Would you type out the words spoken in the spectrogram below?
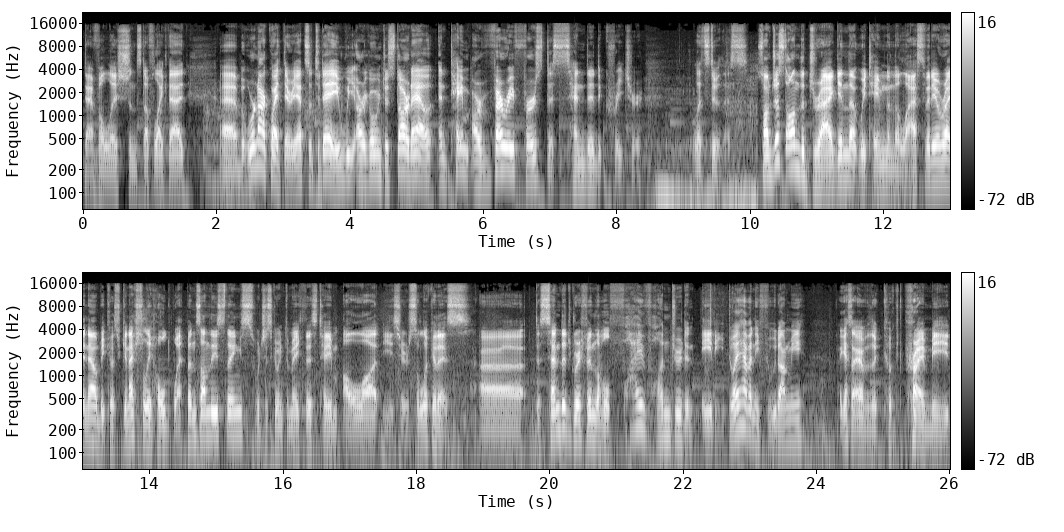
devilish and stuff like that. Uh, but we're not quite there yet, so today we are going to start out and tame our very first descended creature. Let's do this. So I'm just on the dragon that we tamed in the last video right now because you can actually hold weapons on these things, which is going to make this tame a lot easier. So look at this. Uh, Descended Griffin level 580. Do I have any food on me? I guess I have the cooked prime meat.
